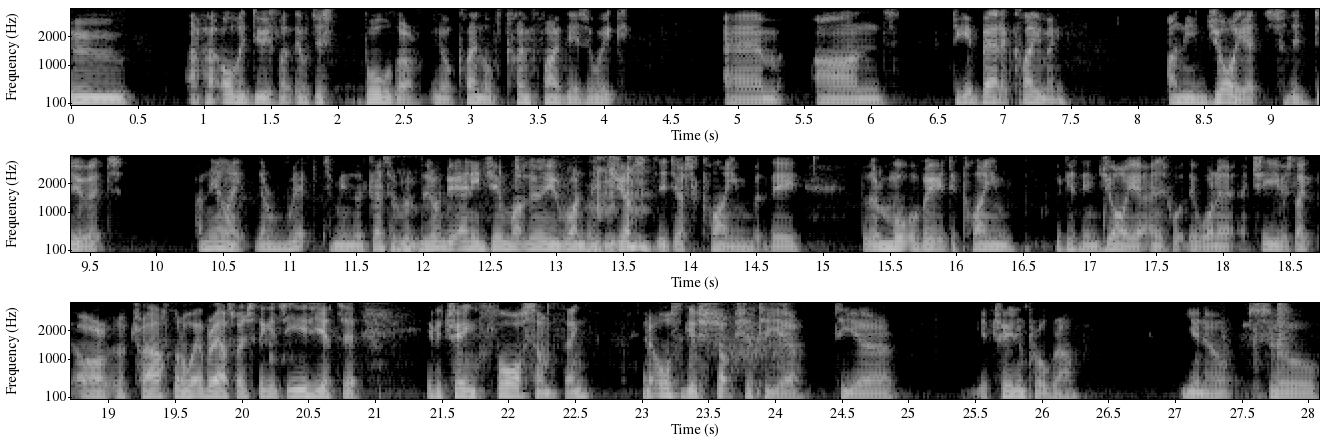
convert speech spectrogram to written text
who I've had, all they do is like they'll just boulder, you know, climb climb five days a week, um, and to get better at climbing, and they enjoy it, so they do it, and they're like they're ripped. I mean, the guys are ripped. They don't do any gym work, they don't run. They just they just climb, but they but they're motivated to climb because they enjoy it and it's what they want to achieve. It's like or a triathlon or whatever else. I just think it's easier to if you're training for something, and it also gives structure to your to your your training program. You know, so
